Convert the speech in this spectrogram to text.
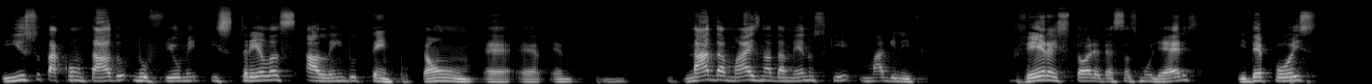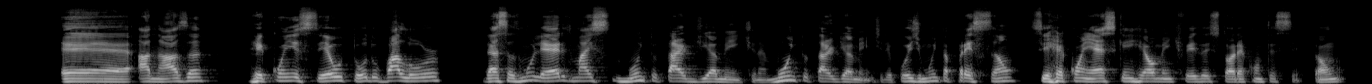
E isso está contado no filme Estrelas Além do Tempo. Então, é, é, é nada mais, nada menos que magnífico. Ver a história dessas mulheres e depois é, a NASA reconheceu todo o valor dessas mulheres, mas muito tardiamente, né? Muito tardiamente. Depois de muita pressão, se reconhece quem realmente fez a história acontecer. Então,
